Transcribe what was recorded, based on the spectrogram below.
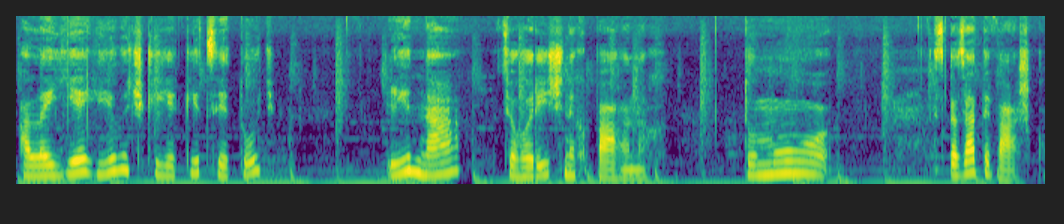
але є гілочки, які цвітуть і на цьогорічних пагонах. Тому сказати важко.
